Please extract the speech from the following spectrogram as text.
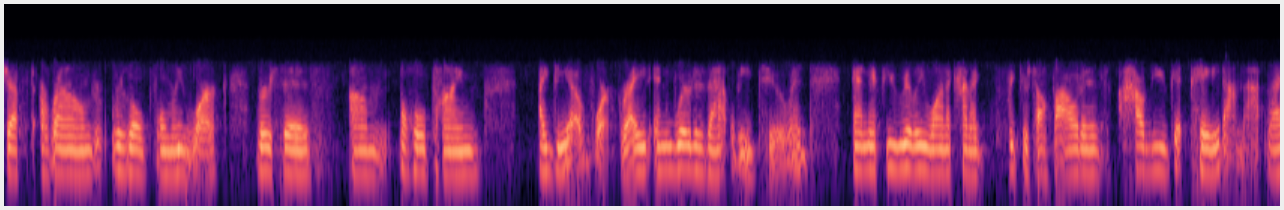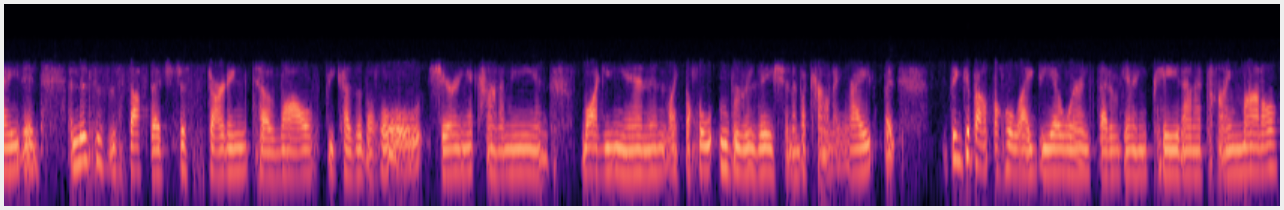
shift around results only work versus um, the whole time idea of work, right? And where does that lead to? And and if you really want to kind of freak yourself out is how do you get paid on that, right? And and this is the stuff that's just starting to evolve because of the whole sharing economy and logging in and like the whole Uberization of accounting, right? But think about the whole idea where instead of getting paid on a time model,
